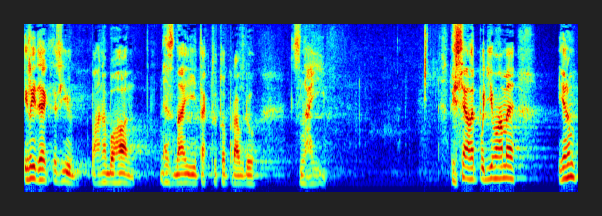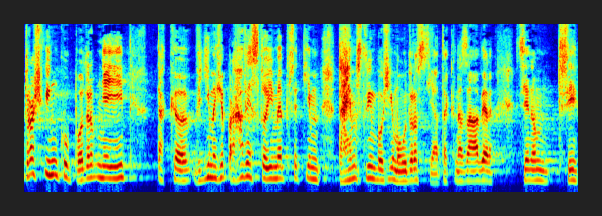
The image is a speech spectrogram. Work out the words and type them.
I lidé, kteří Pána Boha neznají, tak tuto pravdu znají. Když se ale podíváme jenom troškinku podrobněji, tak eh, vidíme, že právě stojíme před tím tajemstvím boží moudrosti. A tak na závěr chci jenom tři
